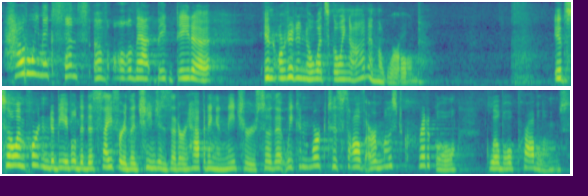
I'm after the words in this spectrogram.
How do we make sense of all that big data in order to know what's going on in the world? It's so important to be able to decipher the changes that are happening in nature so that we can work to solve our most critical global problems.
